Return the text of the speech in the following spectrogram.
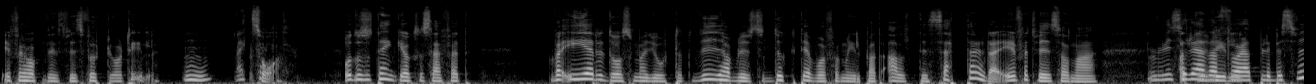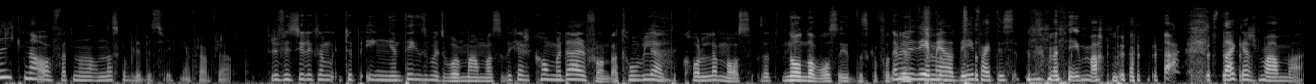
i förhoppningsvis 40 år till. Mm, exakt. Så. Och då så tänker jag också så här, för att vad är det då som har gjort att vi har blivit så duktiga i vår familj på att alltid sätta det där? Är det för att vi är såna vi är så Att vi rädda vill- för att bli besvikna och för att någon annan ska bli besviken framför allt. För det finns ju liksom typ ingenting som heter vår mamma, så det kanske kommer därifrån, att hon vill ju alltid kolla med oss så att någon av oss inte ska få Nej, men det är det jag menar, det är faktiskt, men det är mamma. Stackars mamma.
